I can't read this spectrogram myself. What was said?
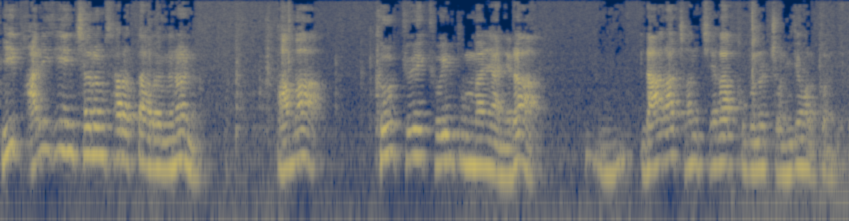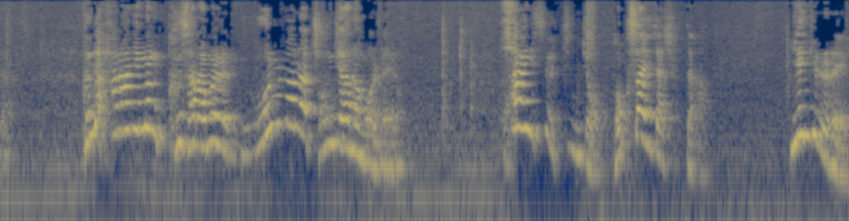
이 바리새인처럼 살았다 그러면은 아마 그 교회 교인뿐만이 아니라 나라 전체가 그분을 존경할 겁니다. 근데 하나님은 그 사람을 얼마나 정죄하나 몰라요. 화 있을 찐조 독사의 자식들아 얘기를 해요.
